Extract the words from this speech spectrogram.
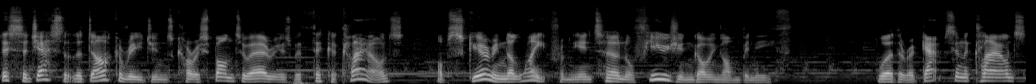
This suggests that the darker regions correspond to areas with thicker clouds, obscuring the light from the internal fusion going on beneath. Where there are gaps in the clouds,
